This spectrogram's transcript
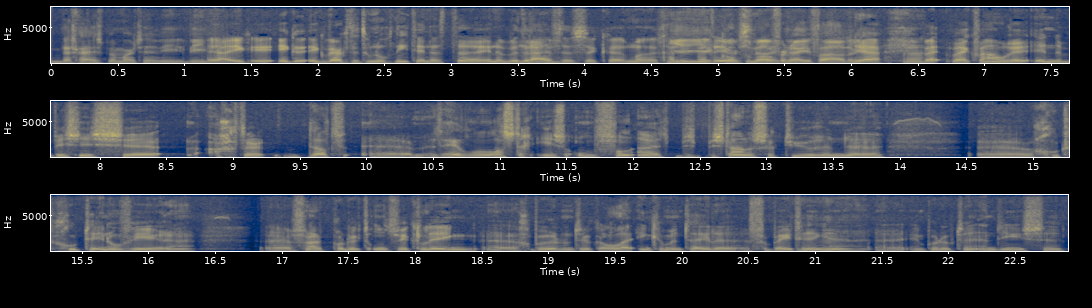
Bij Gijs, bij Martin? Wie, wie? Ja, ik, ik, ik werkte toen nog niet in het, uh, in het bedrijf, mhm. dus ik uh, ga je, niet je komt hem over naar je vader. Ja, Wij, wij, kwamen er in de business achter dat het heel lastig is om vanuit bestaande structuren goed, goed te innoveren. Uh, vanuit productontwikkeling uh, gebeuren natuurlijk allerlei incrementele verbeteringen uh, in producten en diensten.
